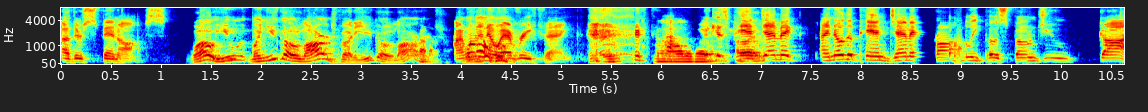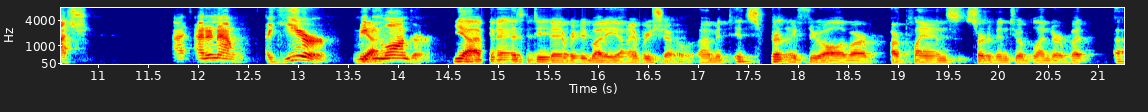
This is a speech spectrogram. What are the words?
other spin-offs? Whoa, you when you go large, buddy, you go large. I want to know everything. because pandemic, I know the pandemic probably postponed you, gosh, I, I don't know, a year, maybe yeah. longer. Yeah, I mean, as it did everybody on every show, um, it, it certainly threw all of our our plans sort of into a blender. But uh,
